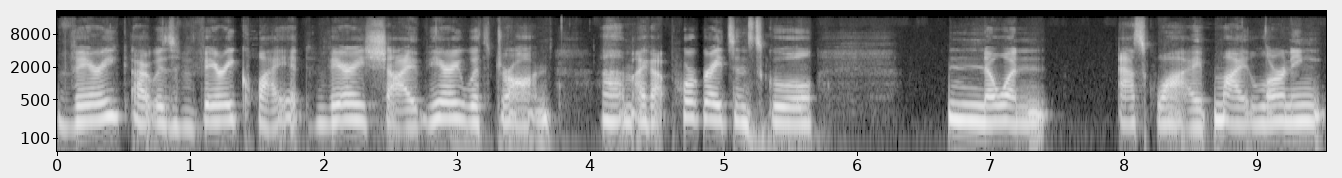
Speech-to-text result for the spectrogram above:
very i was very quiet very shy very withdrawn um, i got poor grades in school no one asked why my learning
